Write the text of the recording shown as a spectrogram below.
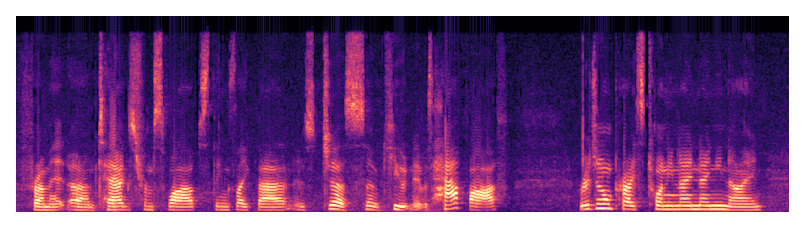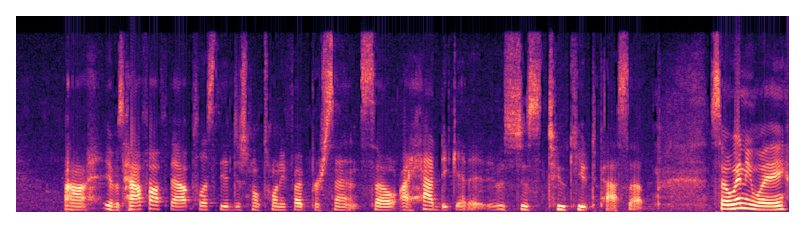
from it. Um, tags from swaps, things like that. It was just so cute. And it was half off. Original price $29.99. Uh, it was half off that plus the additional 25%. So I had to get it. It was just too cute to pass up. So anyway,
